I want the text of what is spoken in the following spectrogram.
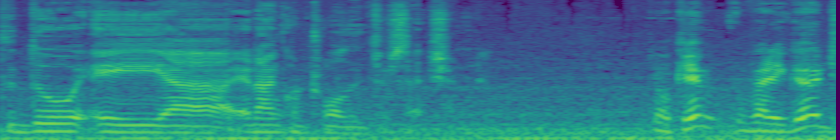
to do a uh, an uncontrolled intersection. Okay, very good.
